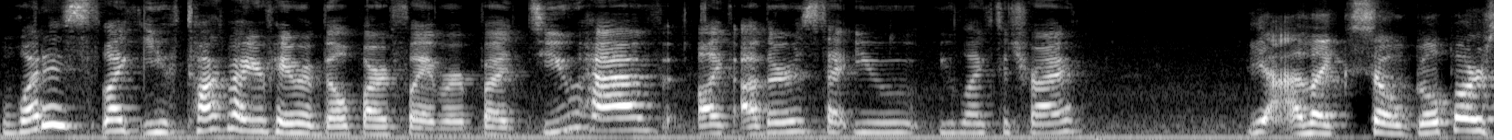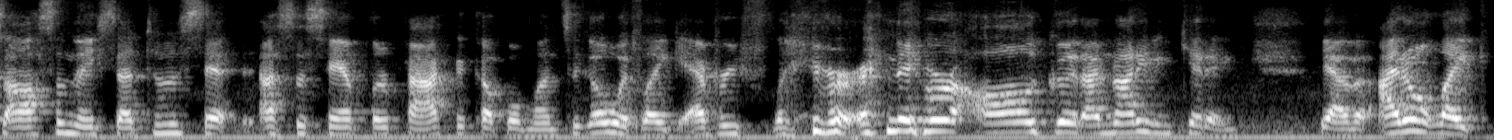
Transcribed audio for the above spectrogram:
what is like you talked about your favorite Built Bar flavor, but do you have like others that you you like to try? Yeah, like so Built Bar is awesome. They sent to us a sampler pack a couple months ago with like every flavor and they were all good. I'm not even kidding. Yeah, but I don't like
